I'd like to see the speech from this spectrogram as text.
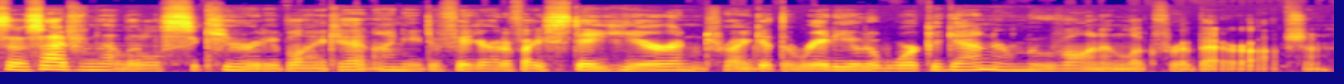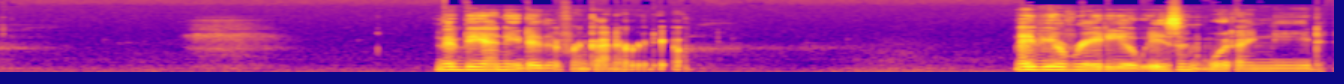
So, aside from that little security blanket, I need to figure out if I stay here and try and get the radio to work again or move on and look for a better option. Maybe I need a different kind of radio. Maybe a radio isn't what I need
